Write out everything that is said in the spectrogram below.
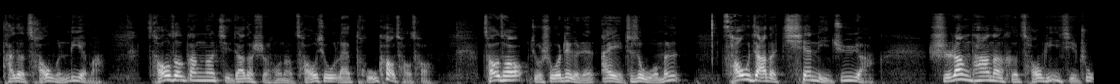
他叫曹文烈嘛。曹操刚刚起家的时候呢，曹休来投靠曹操，曹操就说这个人，哎，这是我们曹家的千里驹呀，使让他呢和曹丕一起住。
